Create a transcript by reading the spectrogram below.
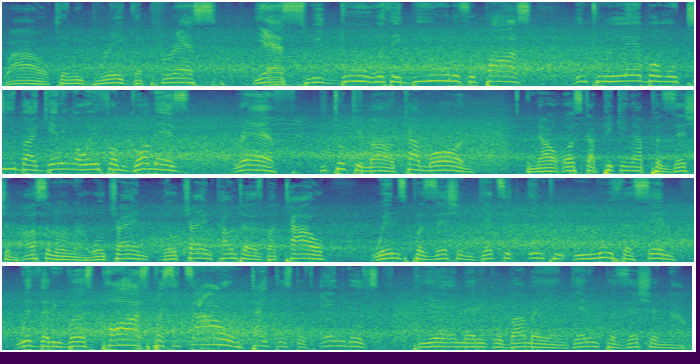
Wow, can we break the press? Yes, we do with a beautiful pass into Lebo Mothiba getting away from Gomez. Ref, he took him out. Come on. And now Oscar picking up possession. Arsenal now will try and they'll try and counter us, but Tau wins possession, gets it into Luther Singh with the reverse pass. Percy Tau, tightest of angles. Pierre-Emerick Aubameyang getting possession now.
